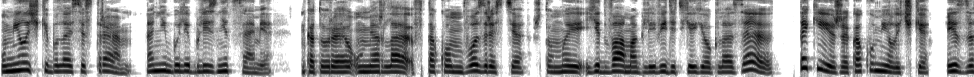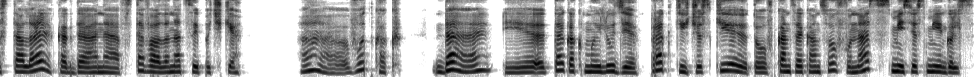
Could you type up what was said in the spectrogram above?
У Милочки была сестра, они были близнецами — которая умерла в таком возрасте, что мы едва могли видеть ее глаза, такие же, как у Милочки, из-за стола, когда она вставала на цыпочки. А, вот как. Да, и так как мы люди практические, то в конце концов у нас с миссис Миггельс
